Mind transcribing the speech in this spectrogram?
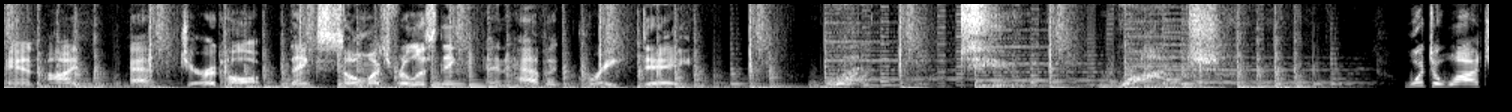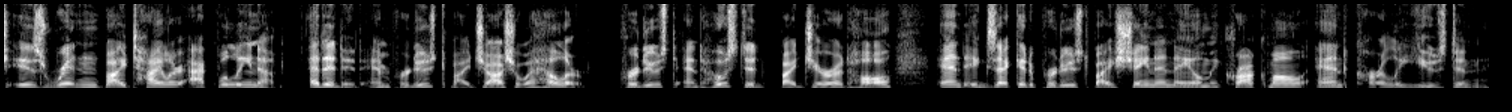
and I'm at Jared Hall. Thanks so much for listening, and have a great day. What to watch? What to Watch is written by Tyler Aquilina, edited and produced by Joshua Heller, produced and hosted by Jared Hall, and executive produced by Shana Naomi Krochmal and Carly Usden.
